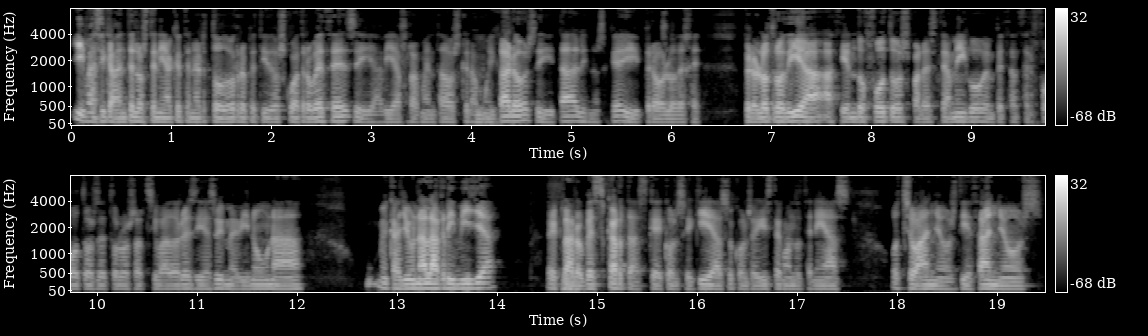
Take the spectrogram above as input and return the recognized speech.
Y básicamente los tenía que tener todos repetidos cuatro veces y había fragmentados que eran muy caros y tal, y no sé qué, y, pero lo dejé. Pero el otro día, haciendo fotos para este amigo, empecé a hacer fotos de todos los archivadores y eso, y me vino una. Me cayó una lagrimilla. Eh, claro, ves cartas que conseguías o conseguiste cuando tenías 8 años, 10 años.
